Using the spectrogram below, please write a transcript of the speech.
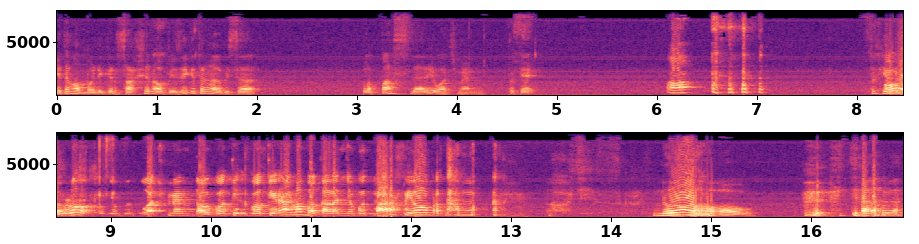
kita ngomong deconstruction, obviously kita nggak bisa lepas dari Watchmen. Itu kayak Oh. Terus Oh, lo nyebut Watchmen tau. Gue gua kira lo bakalan nyebut Marvel pertama. Oh, Jesus Christ. No. Jangan.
